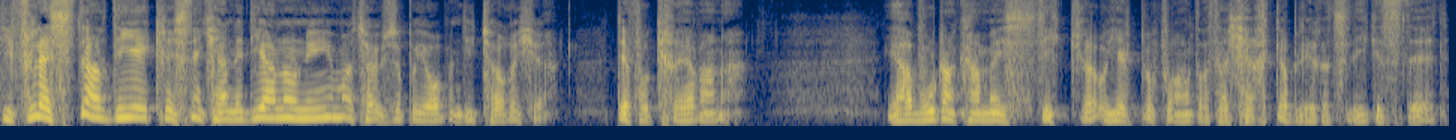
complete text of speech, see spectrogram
De fleste av de kristne kjenner, de er anonyme og tause på jobben. De tør ikke. Det er for krevende. Ja, Hvordan kan vi sikre og hjelpe hverandre at kirka blir et slikt sted?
